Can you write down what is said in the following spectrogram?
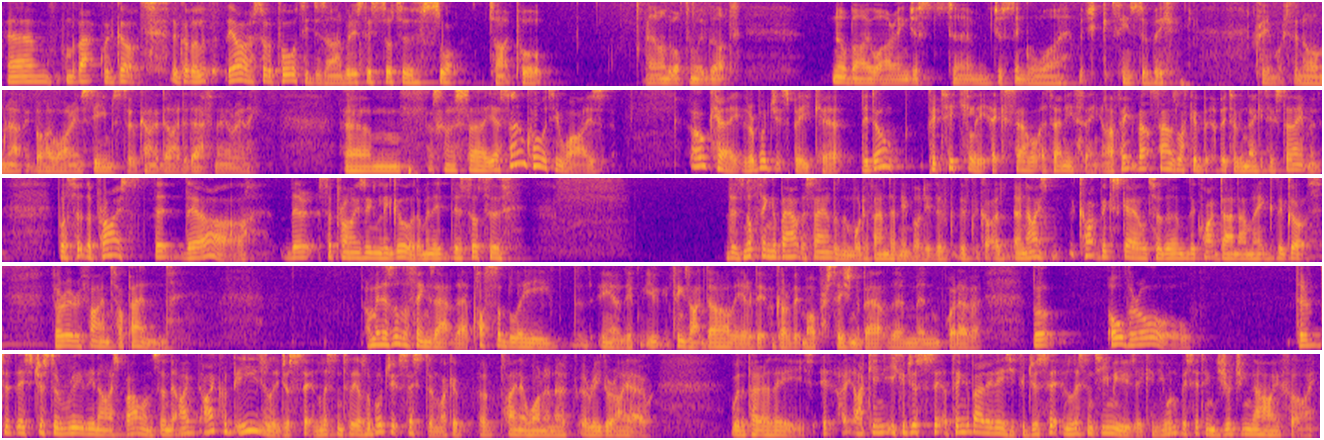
Um, on the back we've got, they've got a, they are a sort of ported design, but it's this sort of slot type port. And on the bottom we've got no bi-wiring, just um, just single wire, which seems to be pretty much the norm now. I think bi-wiring seems to have kind of died a death now, really. Um, I was going to say, yeah, sound quality wise, okay, they're a budget speaker. They don't particularly excel at anything, and I think that sounds like a a bit of a negative statement. But at the price that they are, they're surprisingly good. I mean, they, they're sort of there's nothing about the sound of them would offend anybody. They've, they've got a, a, nice, quite big scale to them. They're quite dynamic. They've got very refined top end. I mean, there's other things out there. Possibly, you know, the, you, things like Dali are a bit got a bit more precision about them and whatever. But overall, it's just a really nice balance. And I, I could easily just sit and listen to these on a budget system, like a, a One and a, a Rega IO with a pair of these. It, I, I, can, you could just sit, the thing about it is you could just sit and listen to your music and you wouldn't be sitting judging the hi-fi.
